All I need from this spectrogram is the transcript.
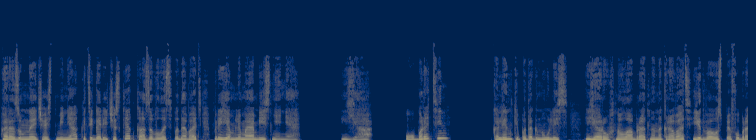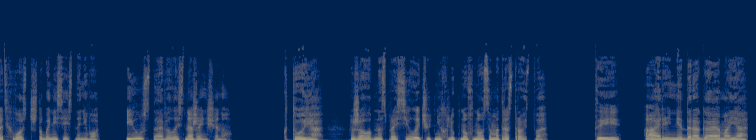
а разумная часть меня категорически отказывалась выдавать приемлемое объяснение. «Я? Оборотень?» Коленки подогнулись, я рухнула обратно на кровать, едва успев убрать хвост, чтобы не сесть на него, и уставилась на женщину. «Кто я?» — жалобно спросила, чуть не хлюпнув носом от расстройства. «Ты, Арине, дорогая моя!»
